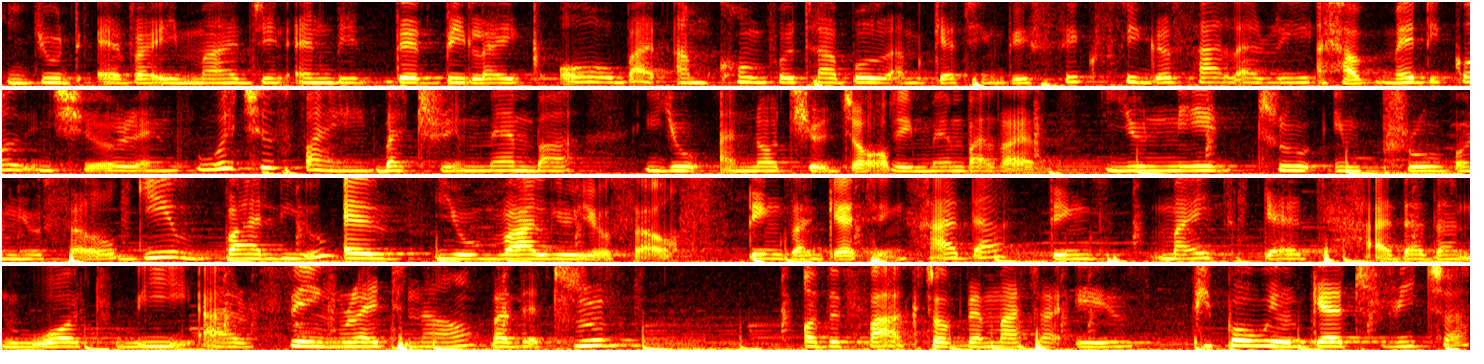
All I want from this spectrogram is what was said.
you'd ever imagine and be, they'd be like oh but i'm comfortable i'm getting this six figure salary i have medical insurance which is fine but remember you are not your job remember that you need to improve on yourself give value as you value yourself things are getting harder things might get harder than what we are seeing right now but the truth or the fact of the matter is people will get richer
